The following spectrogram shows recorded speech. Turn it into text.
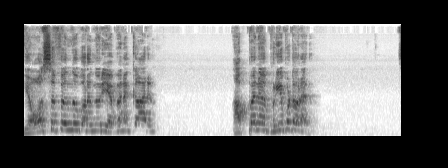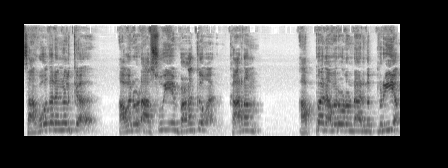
യോസഫ് എന്ന് പറയുന്ന ഒരു യവനക്കാരൻ അപ്പന് പ്രിയപ്പെട്ടവനായിരുന്നു. സഹോദരങ്ങൾക്ക് അവനോട് അസൂയയും പണക്കുമായിരുന്നു കാരണം അപ്പൻ അവരോടുണ്ടായിരുന്ന പ്രിയം.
